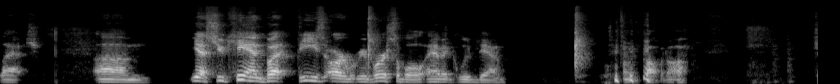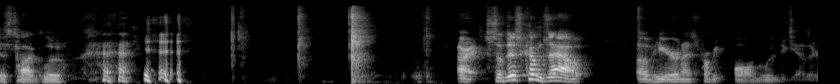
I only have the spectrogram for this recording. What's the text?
latch. Um, yes, you can, but these are reversible. I have it glued down. I'm gonna pop it off. Just hot glue. all right, so this comes out of here, and it's probably all glued together.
